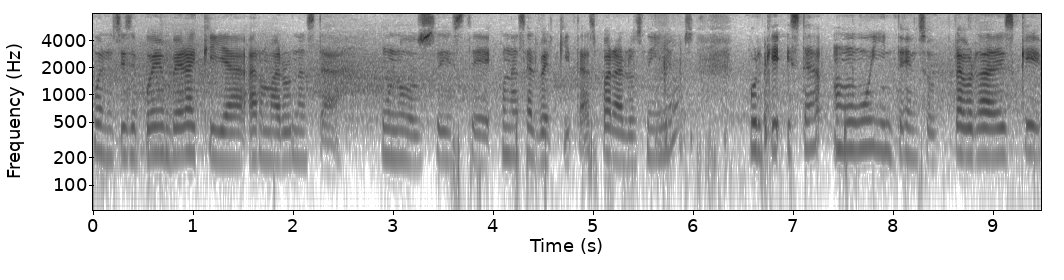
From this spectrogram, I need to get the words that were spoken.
bueno, si se pueden ver aquí ya armaron hasta unos, este, unas alberquitas para los niños porque está muy intenso. La verdad es que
